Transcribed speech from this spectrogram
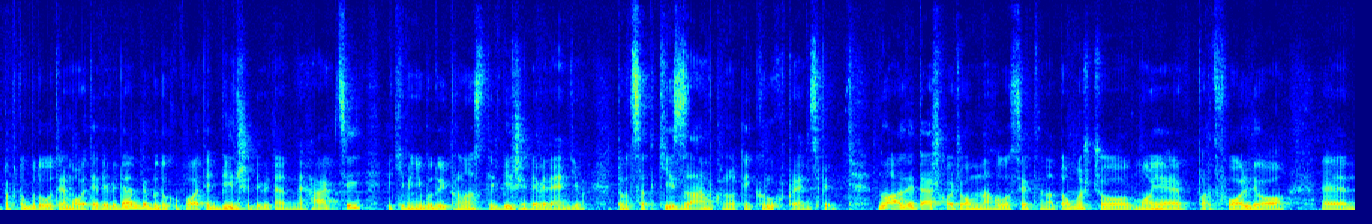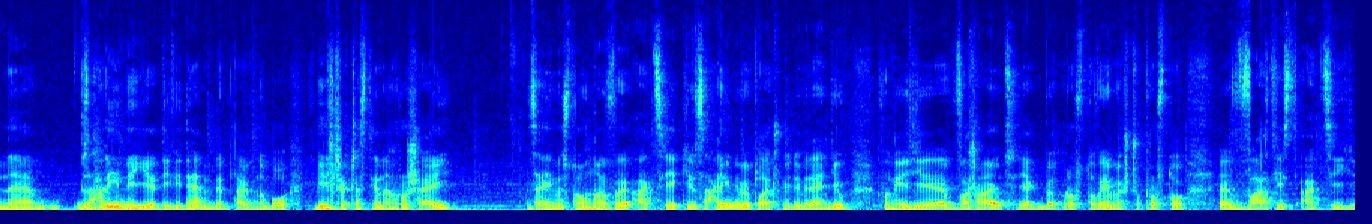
Тобто буду отримувати дивіденди, буду купувати більше дивідендних акцій, які мені будуть приносити більше дивідендів. Тобто це такий замкнутий круг, в принципі. Ну але теж хочу вам наголосити на тому, що моє портфоліо е, не взагалі не є дивідендним, так ну бо більша частина грошей заінвестована в акції, які взагалі не виплачують дивідендів. Вони є, вважаються якби ростовими, що просто е, вартість акцій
